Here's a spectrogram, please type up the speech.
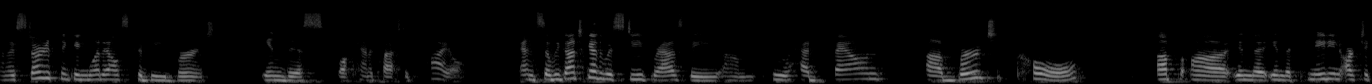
And I started thinking what else could be burnt in this volcaniclastic pile. And so we got together with Steve Grasby, um, who had found uh, burnt coal up uh, in, the, in the Canadian Arctic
